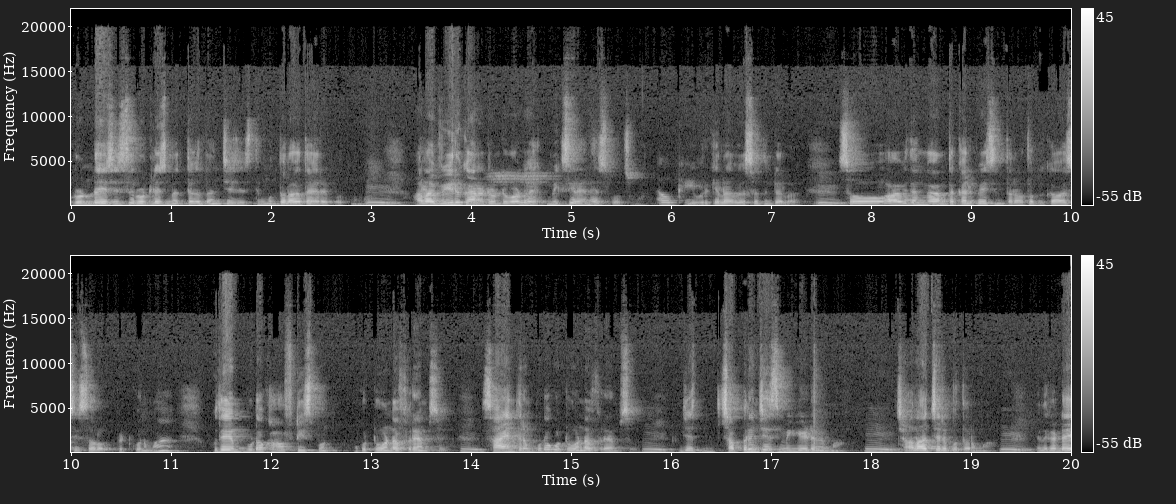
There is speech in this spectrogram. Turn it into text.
రెండు వేసేసి రోట్లు వేసి మెత్తగా దంచేసేస్తే ముద్దలాగా తయారైపోతుంది. అలా వీలు కానటువంటి వాళ్ళు మిక్సీలైనా వేసుకోవచ్చు ఓకే. ఎవరికి ఎలా వసతి ఉంటే అలా. సో ఆ విధంగా అంతా కలిపేసిన తర్వాత ఒక గాసీసాలో పెట్టుకున్నామా? ఉదయం పూట ఒక హాఫ్ టీ స్పూన్ ఒక టూ అండ్ హాఫ్ గ్రామ్స్. సాయంత్రం పూట ఒక టూ అండ్ హాఫ్ గ్రామ్స్. చప్పరించేసి మింగేయడమేమ్మా ఉమ్, చాలా ఆశ్చర్యపోతారమ్మా. ఎందుకంటే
